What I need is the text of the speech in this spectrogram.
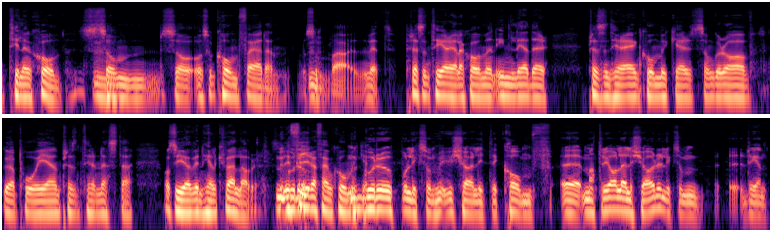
till en show. Som, så, och så konfar jag den. Och så bara, du vet, presenterar hela showen, inleder. Presenterar en komiker som går av, så går jag på igen, presenterar nästa. Och så gör vi en hel kväll av det. Så Men det är du- fyra, fem komiker. Går du upp och liksom kör lite konf-material eller kör du liksom rent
